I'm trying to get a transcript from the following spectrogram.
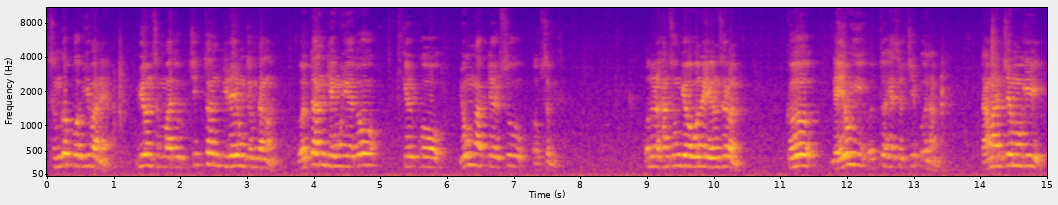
선거법 위반에 위헌성마저 짙은 비례용 정당은 어떠한 경우에도 결코 용납될 수 없습니다. 오늘 한성교 의원의 연설은 그 내용이 어떠했을지 뻔합니다. 다만 제목이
